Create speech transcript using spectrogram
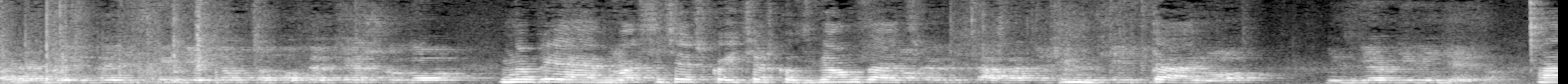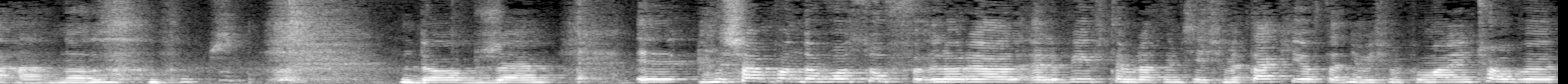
Ale jak będzie będzie 50, to potem ciężko go No wiem, właśnie ciężko i ciężko związać. trochę wystawać, a 70 Tak. kg, więc wziąłem 90. Aha, no dobrze. Dobrze. Y, szampon do włosów L'Oreal LV, w tym razem wzięliśmy taki, ostatnio mieliśmy pomarańczowy,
